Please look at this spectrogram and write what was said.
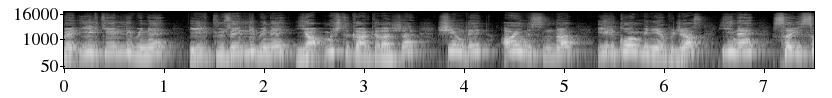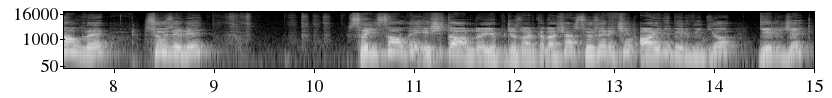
ve ilk 50 bini, ilk 150 bini yapmıştık arkadaşlar. Şimdi aynısından ilk 10 bini yapacağız. Yine sayısal ve sözeli sayısal ve eşit ağırlığı yapacağız arkadaşlar. Sözel için ayrı bir video gelecek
